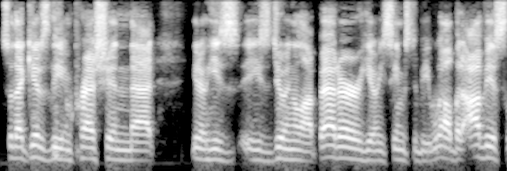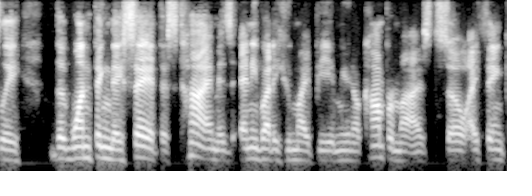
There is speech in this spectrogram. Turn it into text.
so that gives the impression that, you know, he's he's doing a lot better. You know, he seems to be well. But obviously, the one thing they say at this time is anybody who might be immunocompromised. So I think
